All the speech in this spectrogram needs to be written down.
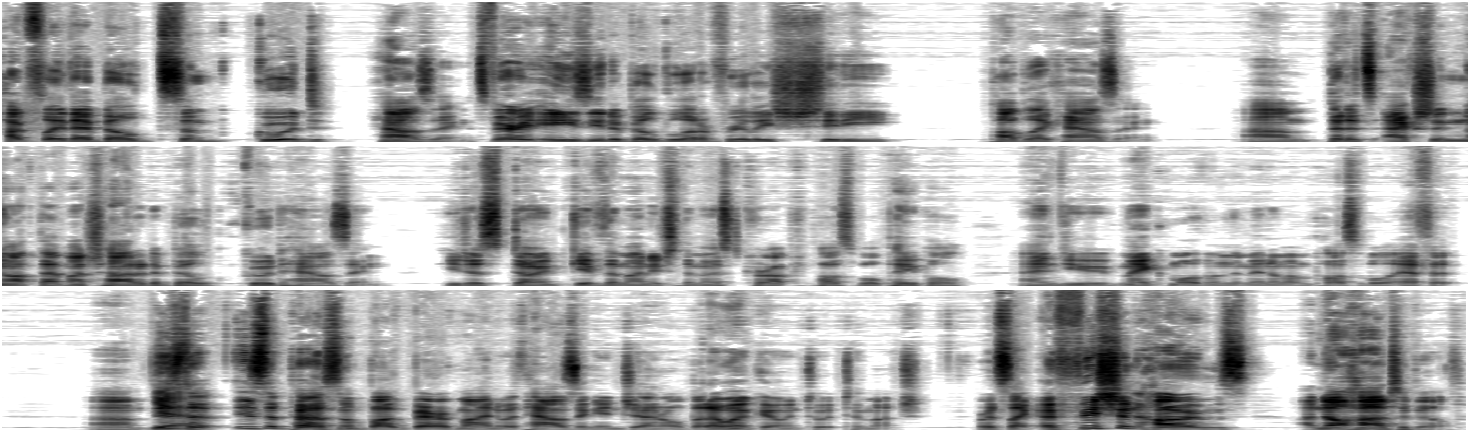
hopefully they build some good housing. It's very easy to build a lot of really shitty public housing, um, but it's actually not that much harder to build good housing. You just don't give the money to the most corrupt possible people, and you make more than the minimum possible effort. Um, this, is a, this is a personal bugbear of mine with housing in general, but I won't go into it too much. Where it's like efficient homes are not hard to build.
